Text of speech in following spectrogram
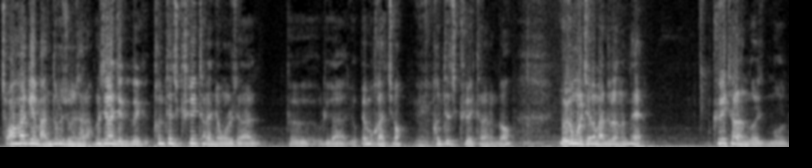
정확하게 만들어주는 사람. 그래서 제가 이제 그 컨텐츠 큐레이터라는 용어를 제가 그 우리가 요 빼먹고 갔죠. 네. 컨텐츠 큐레이터라는 거. 요 용어를 제가 만들었는데 큐레이터라는 거 뭐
